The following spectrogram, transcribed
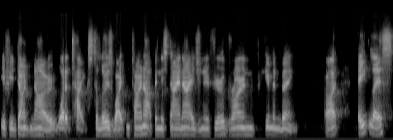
if you don't know what it takes to lose weight and tone up in this day and age. And if you're a grown human being right eat less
